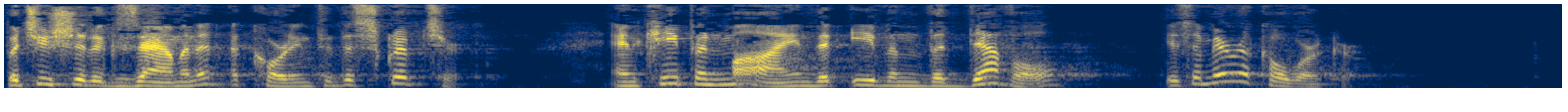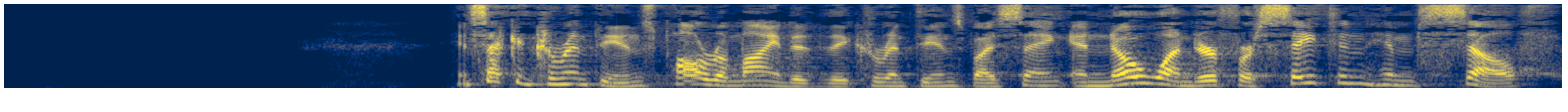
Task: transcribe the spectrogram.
But you should examine it according to the scripture. And keep in mind that even the devil is a miracle worker. In 2 Corinthians, Paul reminded the Corinthians by saying, And no wonder, for Satan himself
